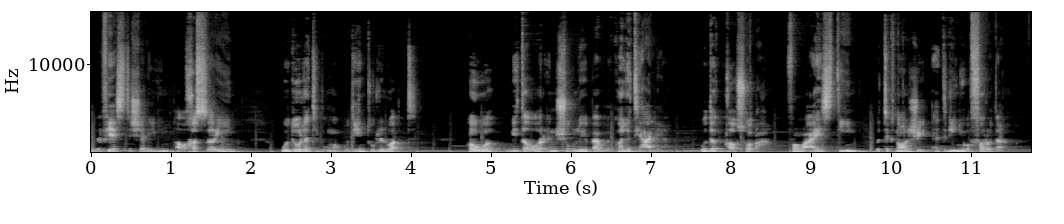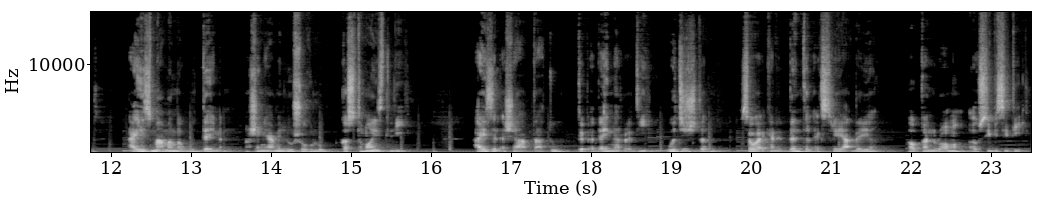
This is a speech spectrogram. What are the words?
يبقى فيها استشاريين أو أخصائيين ودولت يبقوا موجودين طول الوقت. هو بيدور إن شغله يبقى ب quality عالية ودقة وسرعة فهو عايز team وال technology قادرين يوفروا ده. عايز معمل موجود دايما عشان يعمل له شغله customized ليه. عايز الأشعة بتاعته تبقى دايما ready و digital سواء كانت dental x-ray عادية أو بانوراما أو CBCT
